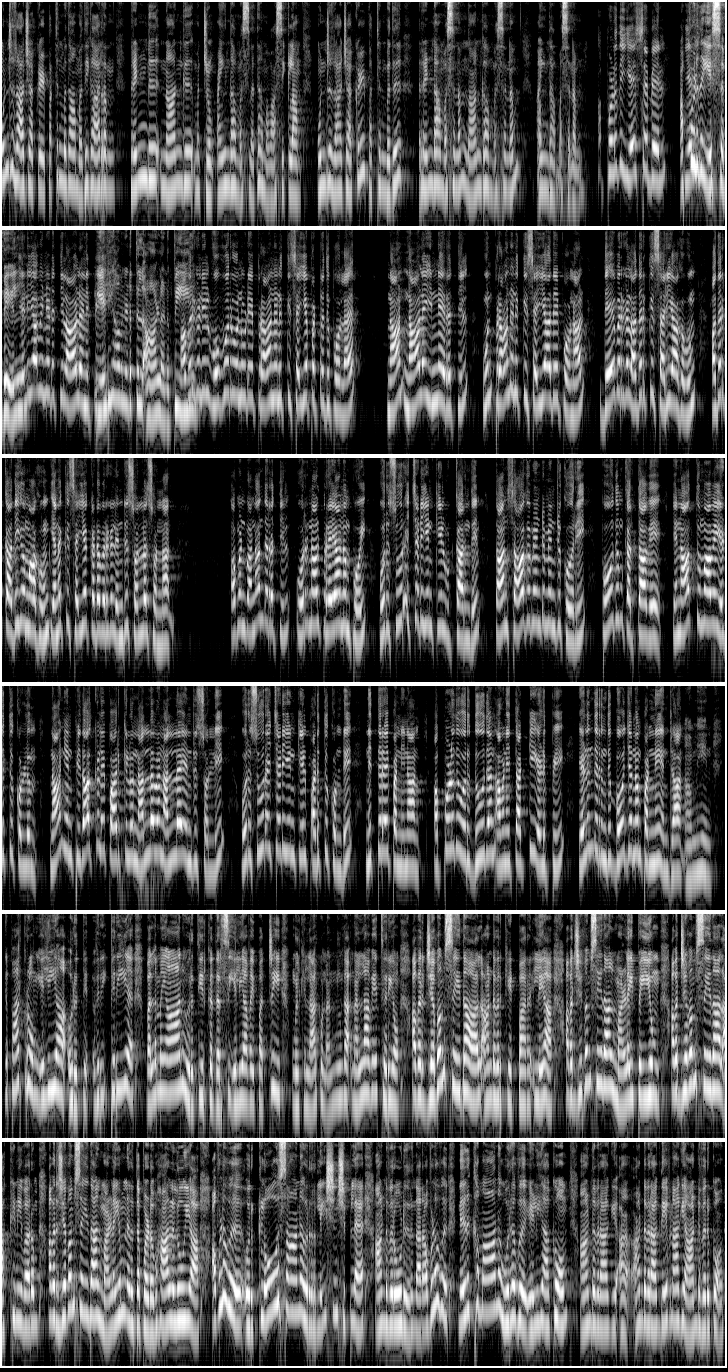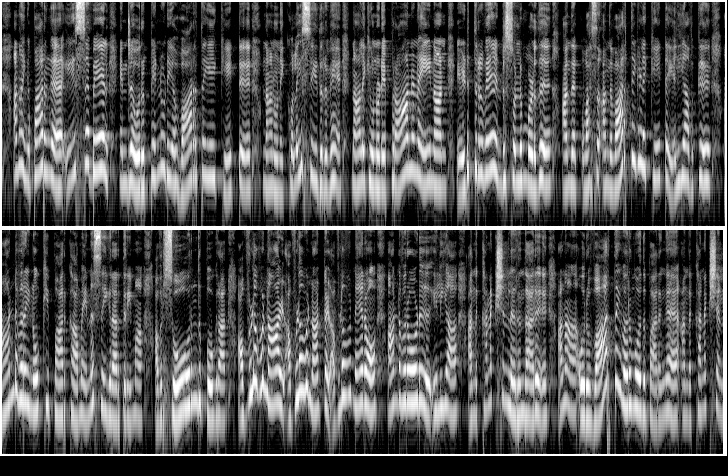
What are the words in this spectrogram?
ஒன்று ராஜாக்கள் பத்தொன்பதாம் அதிகாரம் ரெண்டு நான்கு மற்றும் ஐந்தாம் வசனத்தை நம்ம வாசிக்கலாம். ஒன்று ராஜாக்கள் பத்தொன்பது ரெண்டாம் வசனம் நான்காம் வசனம் ஐந்தாம் வசனம். அப்பொழுது ஏசபேல் அப்பொழுது எசபேல் எலியாவினிடத்தில் ஆள் அனுப்பி எலியாவினிடத்தில் ஆள் அனுப்பி அவர்களில் ஒவ்வொருவனுடைய பிராணனுக்கு செய்யப்பட்டது போல நான் நாளை இந்நேரத்தில் உன் பிராணனுக்கு செய்யாதே போனால் தேவர்கள் அதற்கு சரியாகவும் அதற்கு அதிகமாகவும் எனக்கு செய்ய கடவர்கள் என்று சொல்ல சொன்னான். அவன் வனாந்தரத்தில் ஒரு நாள் பிரயாணம் போய் ஒரு சூறைச்செடியின் கீழ் உட்கார்ந்து தான் சாக வேண்டும் என்று கோரி போதும் கர்த்தாவே என் ஆத்துமாவை எடுத்துக்கொள்ளும் நான் என் பிதாக்களை பார்க்கிலும் நல்லவன் அல்ல என்று சொல்லி ஒரு சூறைச்செடியின் கீழ் படுத்துக்கொண்டு நித்திரை பண்ணினான். அப்பொழுது ஒரு தூதன் அவனை தட்டி எழுப்பி எழுந்திருந்து போஜனம் பண்ணு என்றான். ஆமீன். இங்க பார்க்கிறோம் எலியா ஒரு வெரி- பெரிய வல்லமையான ஒரு தீர்க்கதரிசி. எலியாவை பற்றி உங்களுக்கு எல்லாருக்கும் நன்கா நல்லாவே தெரியும். அவர் ஜெபம் செய்தால் ஆண்டவர் கேட்பார் இல்லையா? அவர் ஜெபம் செய்தால் மழை பெய்யும். அவர் ஜெபம் செய்தால் அக்கினி வரும். அவர் ஜெபம் செய்தால் மழையும் நிறுத்தப்படும். ஹாலலூயா அவ்வளவு ஒரு க்ளோஸான ஒரு ரிலேஷன்ஷிப்பில் ஆண்டவரோடு இருந்தார். அவ்வளவு நெருக்கமான உறவு எலியாக்கும் ஆண்டவராகி ஆண்டவராக தேவனாகிய ஆண்டவருக்கும் ஆனால் இங்கே பாருங்க ஏசபேல் என்ற ஒரு பெண்ணுடைய வார்த்தையை கேட்டு நான் உன்னை கொலை செய்திருவேன் நாளைக்கு உன்னுடைய பிராணனை நான் எடுத்துருவேன் என்று சொல்லும் பொழுது அந்த வச அந்த வார்த்தைகளை கேட்ட எலியாவுக்கு ஆண்டவரை நோக்கி பார்க்காம என்ன செய்கிறார் தெரியுமா? அவர் சோர்ந்து போகிறார். அவ்வளவு நாள் அவ்வளவு நாட்கள் அவ்வளவு நேரம் ஆண்டவரோடு எலியா அந்த கனெக்ஷன்ல இருந்தாரு. ஆனா ஒரு வார்த்தை வரும்போது பாருங்க அந்த கனெக்ஷன்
